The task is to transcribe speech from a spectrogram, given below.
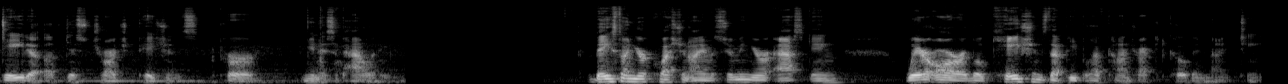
data of discharged patients per municipality. Based on your question, I am assuming you're asking where are locations that people have contracted COVID 19?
